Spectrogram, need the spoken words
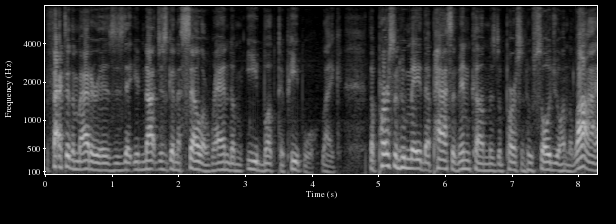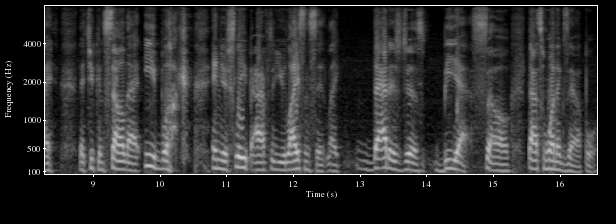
the fact of the matter is, is that you're not just going to sell a random ebook to people. Like the person who made that passive income is the person who sold you on the lie that you can sell that ebook in your sleep after you license it. Like that is just BS. So that's one example.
